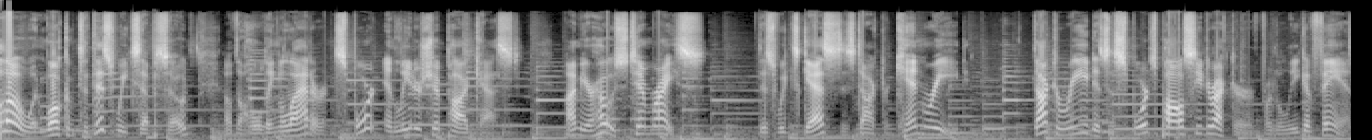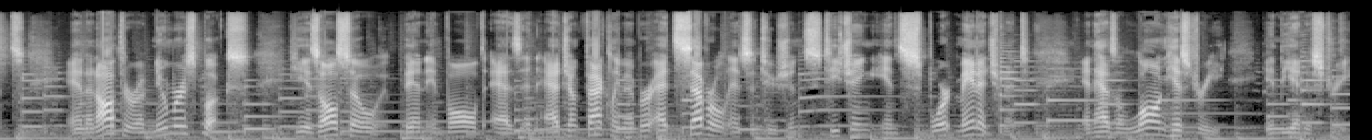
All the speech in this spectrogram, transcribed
Hello, and welcome to this week's episode of the Holding the Ladder Sport and Leadership Podcast. I'm your host, Tim Rice. This week's guest is Dr. Ken Reed. Dr. Reed is a sports policy director for the League of Fans and an author of numerous books. He has also been involved as an adjunct faculty member at several institutions teaching in sport management and has a long history in the industry.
